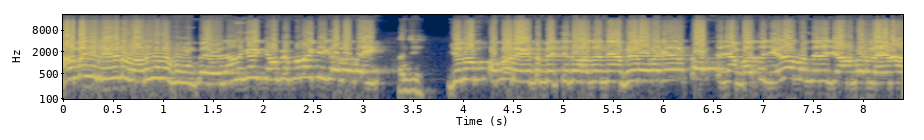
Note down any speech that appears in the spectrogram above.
ਹਾਂ ਭਾਈ ਰੇਟ ਸਾਰਿਆਂ ਦੇ ਫੋਨ ਤੇ ਹੋ ਜਾਣਗੇ ਕਿਉਂਕਿ ਪਤਾ ਕੀ ਗੱਲ ਆ ਭਾਈ ਹਾਂਜੀ। ਜਦੋਂ ਆਪਾਂ ਰੇਟ ਵਿੱਚ ਦੱਸ ਦਿੰਦੇ ਆ ਫਿਰ ਅਗਲਾ ਯਾਰ ਘੱਟ ਜਾਂ ਵੱਧ ਜਿਹੜਾ ਬੰਦੇ ਨੇ ਜਾਨਵਰ ਲੈਣਾ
